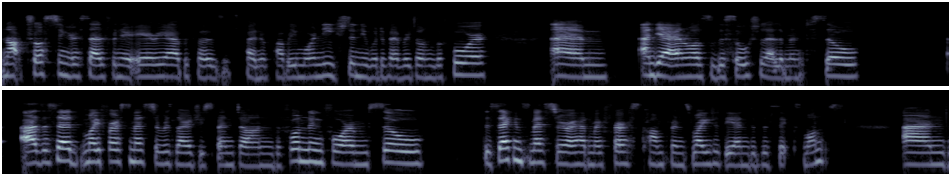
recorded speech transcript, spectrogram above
not trusting yourself in your area because it's kind of probably more niche than you would have ever done before. Um, and yeah, and also the social element. So, as I said, my first semester was largely spent on the funding form. So, the second semester, I had my first conference right at the end of the six months. And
